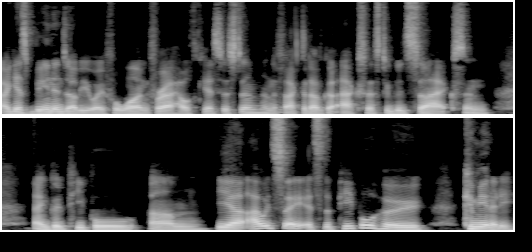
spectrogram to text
I guess being in WA for one, for our healthcare system, and the fact that I've got access to good psychs and and good people. Um, yeah, I would say it's the people who community.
